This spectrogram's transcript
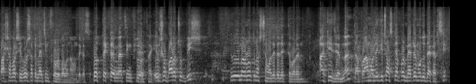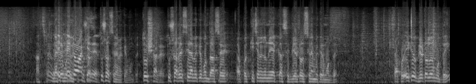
পাশাপাশি এগুলোর সাথে ম্যাচিং ফ্লোর পাবেন আমাদের কাছে। প্রত্যেকটা ম্যাচিং ফ্লোর থাকে। এগুলো সব বারো চব্বিশ এবার নতুন আসছে আমাদের এটা দেখতে পারেন। আকিজের না? তারপর আমাদের কিছু আজকে আপনার ম্যাটের মধ্যে দেখাচ্ছি। ম্যাটের মধ্যে এটাও তুষার- সিরামিকের মধ্যে। তুষারের। তুষারের সিরামিকের মধ্যে আছে তারপর কিচেনের জন্য একটা আছে গ্রেটল সিরামিকের মধ্যে। তারপর এটাও গ্রেটলের মধ্যেই।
